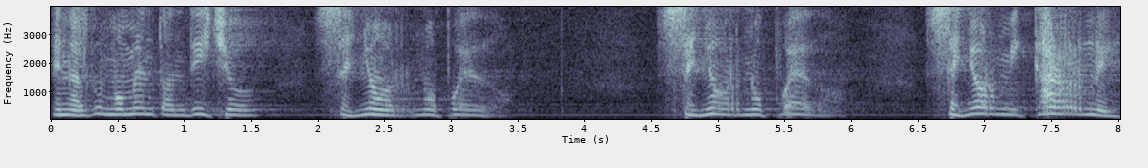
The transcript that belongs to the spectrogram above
en algún momento han dicho, Señor, no puedo. Señor, no puedo. Señor, mi carne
